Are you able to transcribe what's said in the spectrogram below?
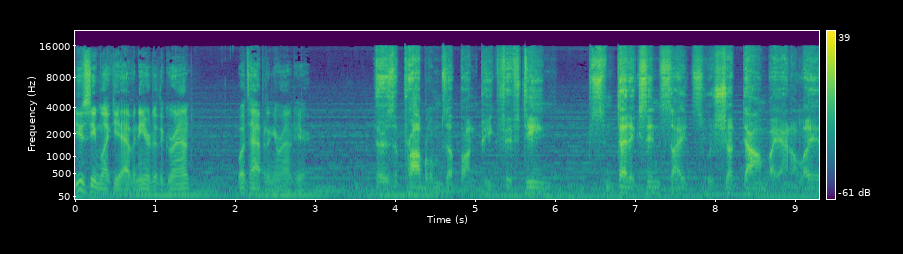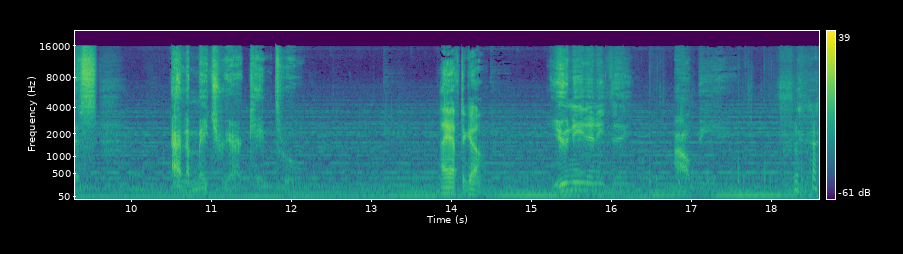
You seem like you have an ear to the ground. What's happening around here? There's the problems up on Peak 15. Synthetics Insights was shut down by Anoleis. And the Matriarch came through. I have to go. You need anything, I'll be here.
